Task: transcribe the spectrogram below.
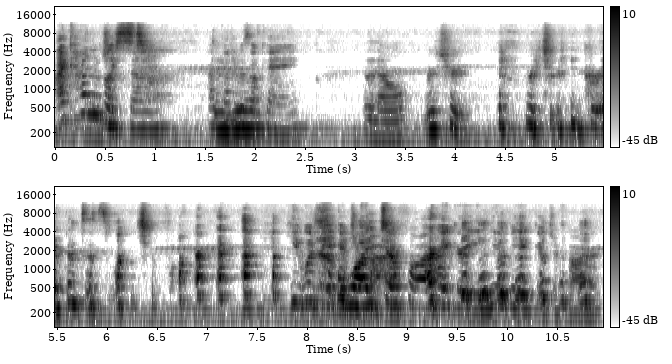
I kind of Just- liked him. Uh, I thought he was okay. I don't know. Richard Richard E. Grant is my Jafar. He would be a good White Jafar. Jafar. I agree. He would be a good Jafar.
